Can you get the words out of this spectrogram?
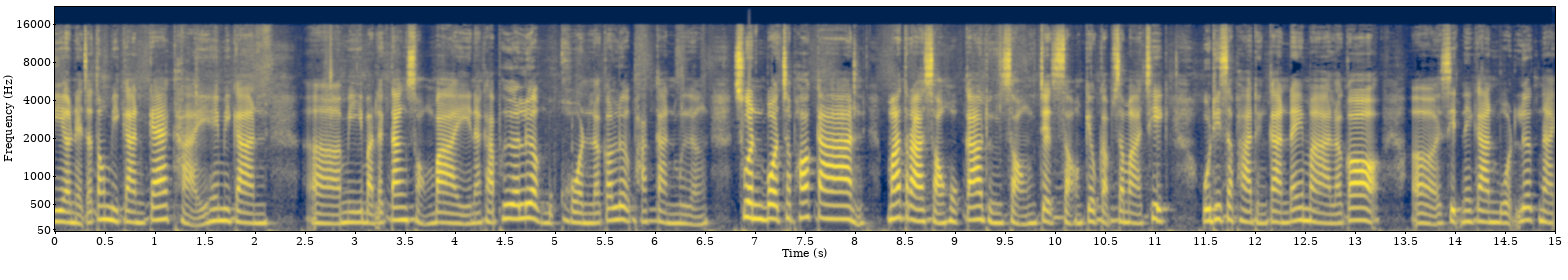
เดียวเนี่ยจะต้องมีการแก้ไขให้มีการเอ่อ มีบัตรเลือกตั้ง 2 ใบนะคะเพื่อเลือกบุคคลแล้วก็เลือกพรรคการเมือง ส่วนบทเฉพาะการมาตรา 269ถึง272 เกี่ยวกับสมาชิกวุฒิสภาถึงการได้มา แล้วก็เอ่อสิทธิ์ในการโหวตเลือกนา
